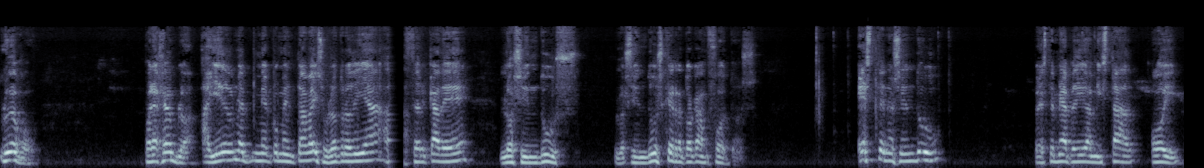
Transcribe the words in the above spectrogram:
Luego, por ejemplo, ayer me, me comentabais sobre el otro día acerca de los hindús, los hindús que retocan fotos. Este no es hindú, pero este me ha pedido amistad hoy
